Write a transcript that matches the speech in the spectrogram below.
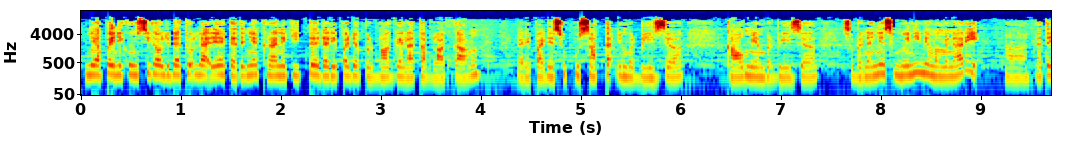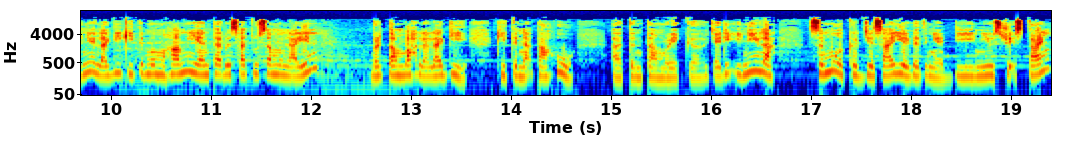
Ini apa yang dikongsikan oleh Datuk Lat ya katanya kerana kita daripada pelbagai latar belakang daripada suku sakat yang berbeza, kaum yang berbeza. Sebenarnya semua ini memang menarik. Ha, katanya lagi kita memahami antara satu sama lain, bertambahlah lagi kita nak tahu uh, tentang mereka. Jadi inilah semua kerja saya katanya di New Straits Time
